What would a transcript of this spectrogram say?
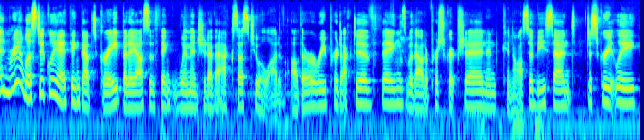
And realistically, I think that's great, but I also think women should have access to a lot of other reproductive things without a prescription and can also be sent discreetly.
